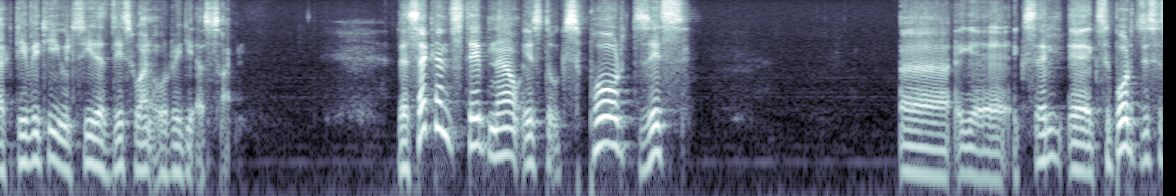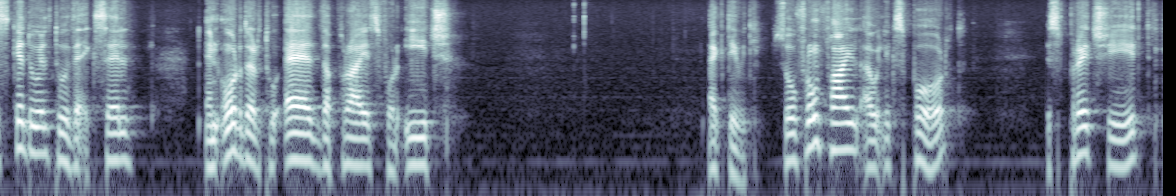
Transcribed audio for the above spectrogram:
activity you will see that this one already assigned. The second step now is to export this uh, Excel uh, export this schedule to the Excel in order to add the price for each activity. So from file I will export spreadsheet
